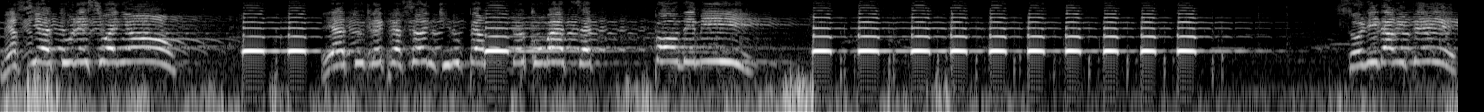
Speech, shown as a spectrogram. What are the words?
Merci à tous les soignants et à toutes les personnes qui nous permettent de combattre cette pandémie. Solidarité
